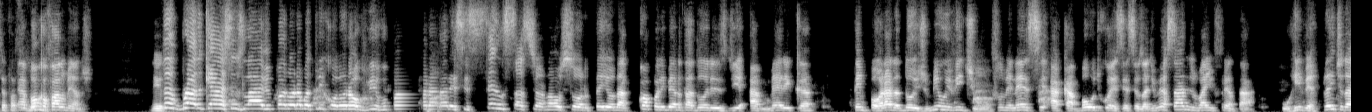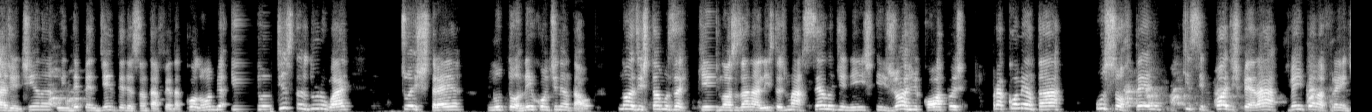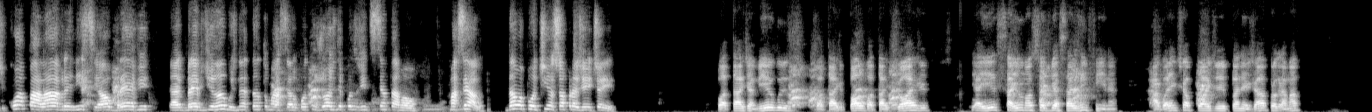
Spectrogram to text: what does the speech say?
Você é bom que eu falo menos. Isso. The Broadcast is Live, Panorama Tricolor ao vivo para dar esse sensacional sorteio da Copa Libertadores de América, temporada 2021. O Fluminense acabou de conhecer seus adversários, vai enfrentar o River Plate da Argentina, o Independiente de Santa Fé da Colômbia e o Artistas do Uruguai, sua estreia no torneio continental nós estamos aqui, nossos analistas Marcelo Diniz e Jorge Corpas, para comentar o sorteio que se pode esperar vem pela frente. Com a palavra inicial breve, breve de ambos, né? tanto o Marcelo quanto o Jorge, depois a gente senta a mão. Marcelo, dá uma pontinha só para a gente aí. Boa tarde, amigos. Boa tarde, Paulo. Boa tarde, Jorge. E aí, saiu nossos adversários, enfim, né? Agora a gente já pode planejar, programar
